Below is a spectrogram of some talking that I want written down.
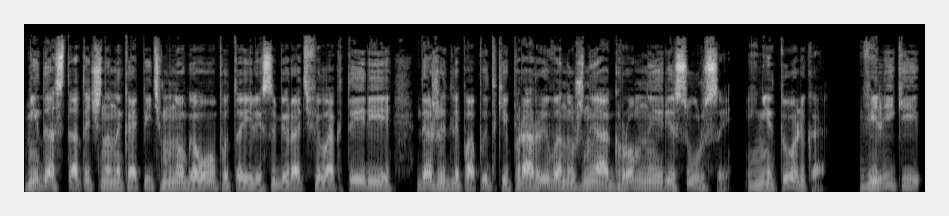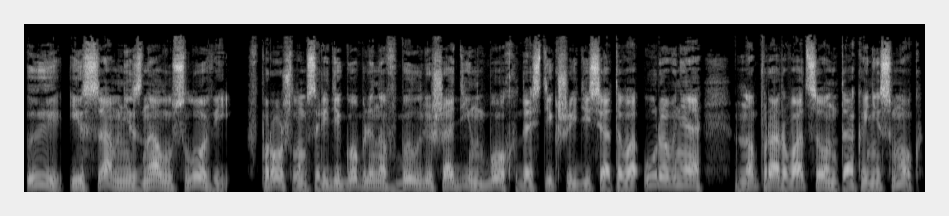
Недостаточно накопить много опыта или собирать филактерии, даже для попытки прорыва нужны огромные ресурсы, и не только. Великий И и сам не знал условий, в прошлом среди гоблинов был лишь один бог, достигший десятого уровня, но прорваться он так и не смог.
